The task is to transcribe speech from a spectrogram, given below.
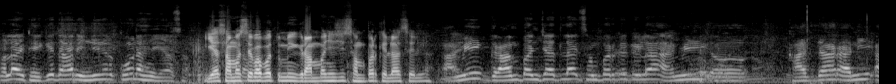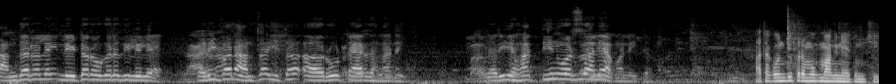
मला ठेकेदार इंजिनियर कोण आहे हे असा या समस्येबाबत तुम्ही ग्रामपंचायतीशी संपर्क केला असेल ना? आम्ही ग्रामपंचायतला संपर्क केला. आम्ही अ, खासदार आणि आमदाराला लेटर वगैरे दिलेले आहे. तरी पण आमचा इथं रोड तयार झाला नाही. तरी हा तीन वर्ष झाले आम्हाला इथं. आता कोणती प्रमुख मागणी आहे तुमची?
